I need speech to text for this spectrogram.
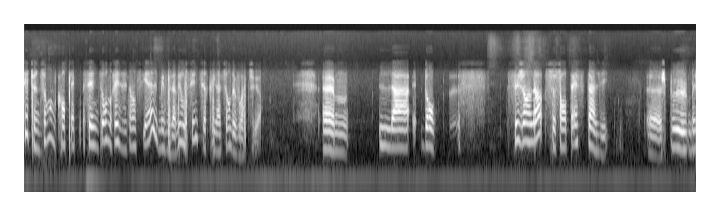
c'est une zone résidentielle, mais vous avez aussi une circulation de voitures. Donc, ces gens-là se sont installés. Euh, je peux, mais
